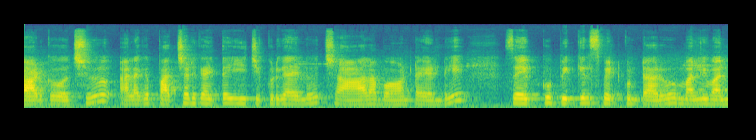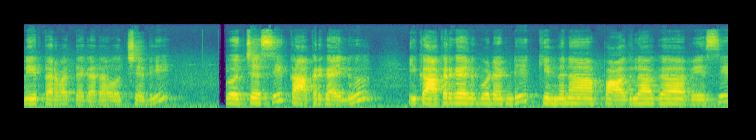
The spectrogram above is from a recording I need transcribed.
వాడుకోవచ్చు. అలాగే పచ్చడికి అయితే ఈ చిక్కుడుకాయలు చాలా బాగుంటాయండి. సో ఎక్కువ పిక్కిల్స్ పెట్టుకుంటారు. మళ్ళీ వన్ ఇయర్ తర్వాతే కదా వచ్చేది. వచ్చేసి కాకరకాయలు. ఈ కాకరకాయలు కూడా అండి కిందన పాదులాగా వేసి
